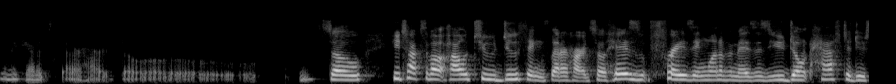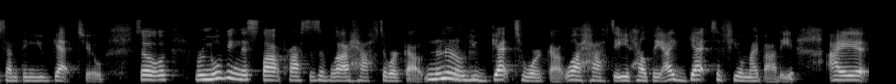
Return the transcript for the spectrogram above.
how to make habits that are hard. Oh. So he talks about how to do things that are hard. So his phrasing, one of them is, is you don't have to do something, you get to. So removing this thought process of, well, I have to work out. No, no, no, Mhm. you get to work out. Well, I have to eat healthy. I get to fuel my body. I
